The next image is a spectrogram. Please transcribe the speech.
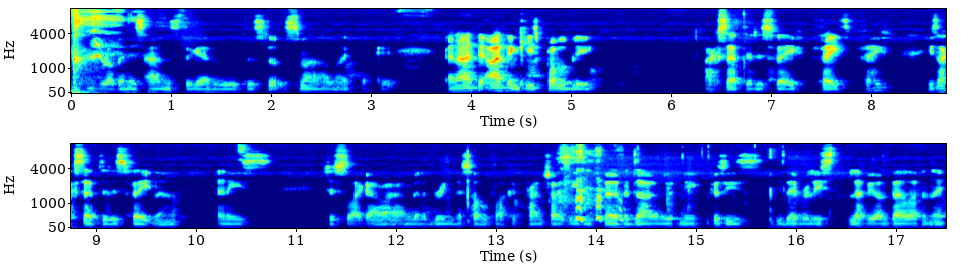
rubbing his hands together with this little smile, like fuck it. And I th- I think he's probably accepted his fate. Fate, fate. He's accepted his fate now, and he's just like, all right, I'm going to bring this whole fucking franchise even further down with me because he's they've released Le'Veon Bell, haven't they?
